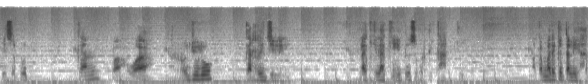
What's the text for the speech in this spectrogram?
disebutkan bahwa ar-rajulu karijli. Laki-laki itu seperti kaki. Maka mari kita lihat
